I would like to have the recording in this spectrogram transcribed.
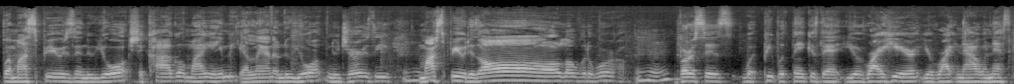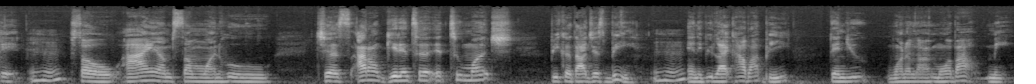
but my spirit is in New York, Chicago, Miami, Atlanta, New York, New Jersey. My spirit is all over the world. Versus what people think is that you're right here, you're right now, and that's it. So I am someone who just I don't get into it too much because I just be. And if you like how I be, then you want to learn more about me.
